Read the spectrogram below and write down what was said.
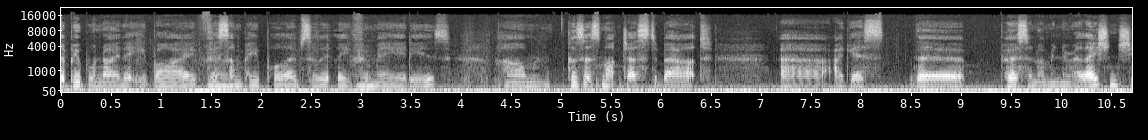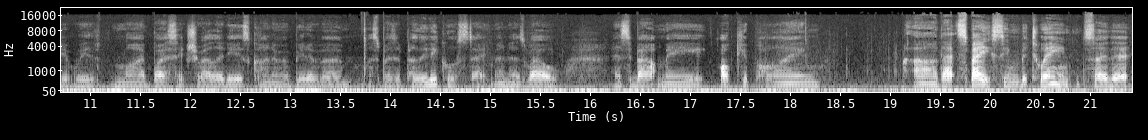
That people know that you buy. For Yeah. some people, absolutely. For me, it is because it's not just about, uh, I guess, the person I'm in a relationship with. My bisexuality is kind of a bit of a, I suppose, a political statement as well. It's about me occupying uh, that space in between so that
